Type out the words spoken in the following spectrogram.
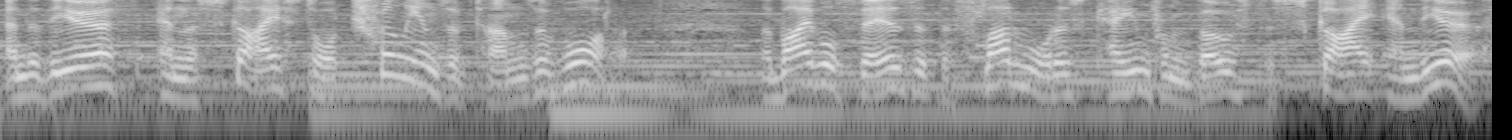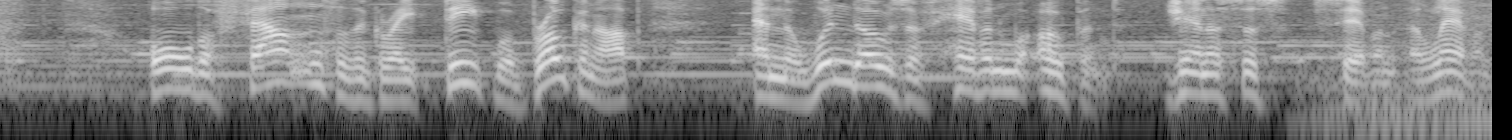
and that the earth and the sky store trillions of tons of water. The Bible says that the floodwaters came from both the sky and the earth. All the fountains of the great deep were broken up, and the windows of heaven were opened. Genesis 7:11.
